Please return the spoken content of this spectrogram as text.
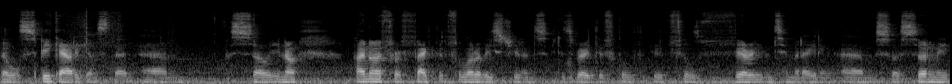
They will speak out against that. Um, so you know, I know for a fact that for a lot of these students, it is very difficult. It feels very intimidating. Um, so certainly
